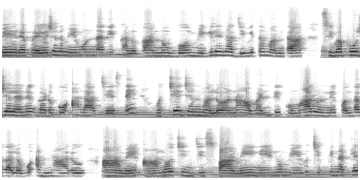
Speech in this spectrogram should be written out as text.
వేరే ప్రయోజనం ఏమున్నది? కనుక నువ్వు మిగిలిన జీవితం అంతా శివ పూజలోనే గడుపు. అలా చేస్తే వచ్చే జన్మలో నా వంటి కుమారుణ్ణి పొందగలవు అన్నారు. ఆమె ఆలోచించి స్వామి నేను మీరు చెప్పినట్లే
